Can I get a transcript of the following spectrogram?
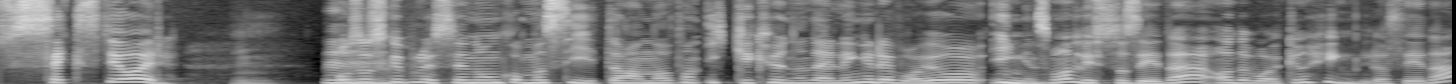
60 år. Mm. Og så mm. skulle plutselig noen komme og si til han at han ikke kunne det lenger. Det var jo ingen som hadde lyst til å si det, og det var jo ikke noe hyggelig å si det.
